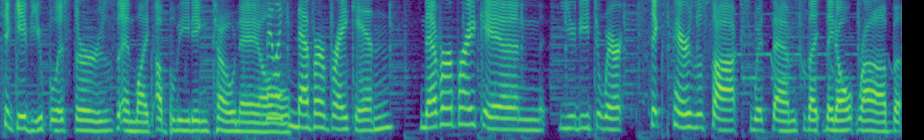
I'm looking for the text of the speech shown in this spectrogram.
to give you blisters and like a bleeding toenail. they like never break in. Never break in. You need to wear six pairs of socks with them so that they don't rub.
